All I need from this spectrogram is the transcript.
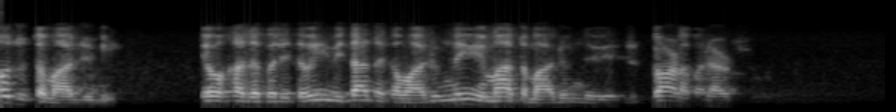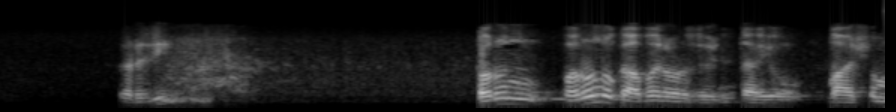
خود ته معلومي یو خزه بلې ته وي وتا ته معلوم نه وي ما ته معلوم نه وي دواړه بلاړ شو ګرځي پرون پرونو کابل ورځو دلته یو ماشوم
